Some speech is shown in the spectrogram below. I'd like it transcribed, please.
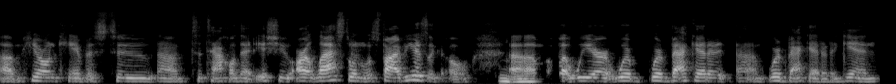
um, here on campus to um, to tackle that issue. Our last one was five years ago, mm-hmm. um, but we are we're we're back at it. Um, we're back at it again,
